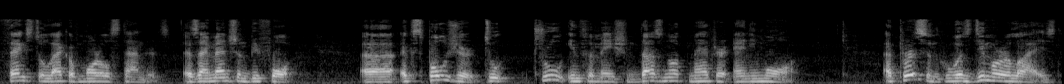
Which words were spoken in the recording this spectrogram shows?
thanks to lack of moral standards. As I mentioned before, uh, exposure to true information does not matter anymore. A person who was demoralized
